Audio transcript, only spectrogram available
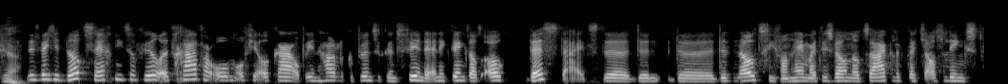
Ja. Dus weet je, dat zegt niet zoveel. Het gaat erom of je elkaar op inhoudelijke punten kunt vinden. En ik denk dat ook destijds de, de, de, de notie van, hé, maar het is wel noodzakelijk dat je als links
